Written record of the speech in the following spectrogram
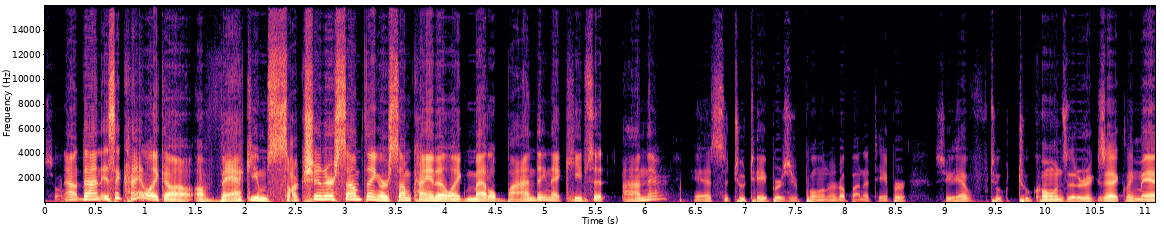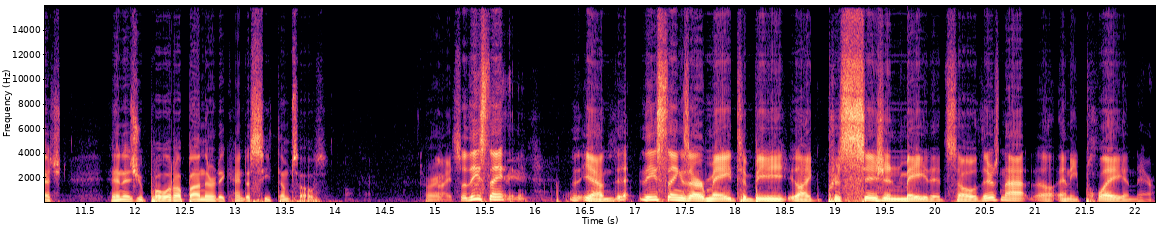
So Now, Don, is it kind of like a, a vacuum suction or something, or some kind of like metal bonding that keeps it on there? Yeah, it's the two tapers. You're pulling it up on a taper, so you have two two cones that are exactly matched, and as you pull it up on there, they kind of seat themselves. Okay. All All right. right. So these things, yeah, th- these things are made to be like precision mated. So there's not uh, any play in there.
